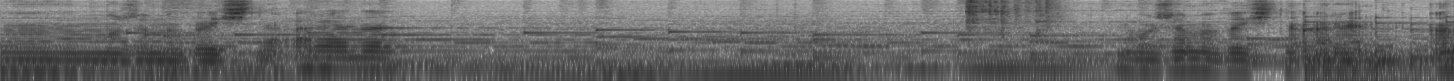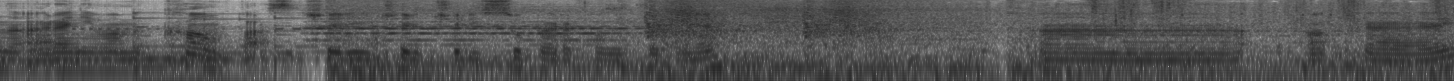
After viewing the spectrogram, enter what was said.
Ym, możemy wejść na arenę. Możemy wejść na arenę. A na arenie mamy kompas, czyli, czyli, czyli super pozytywnie. Eee, Okej.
